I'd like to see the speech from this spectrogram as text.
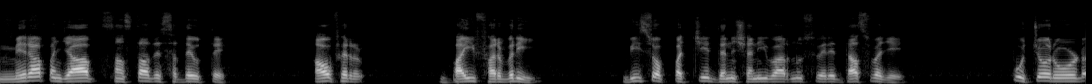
ਮੇਰਾ ਪੰਜਾਬ ਸੰਸਥਾ ਦੇ ਸੱਦੇ ਉੱਤੇ ਆਓ ਫਿਰ 22 ਫਰਵਰੀ 2025 ਦਿਨ ਸ਼ਨੀਵਾਰ ਨੂੰ ਸਵੇਰੇ 10 ਵਜੇ ਭੂਚੋ ਰੋਡ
